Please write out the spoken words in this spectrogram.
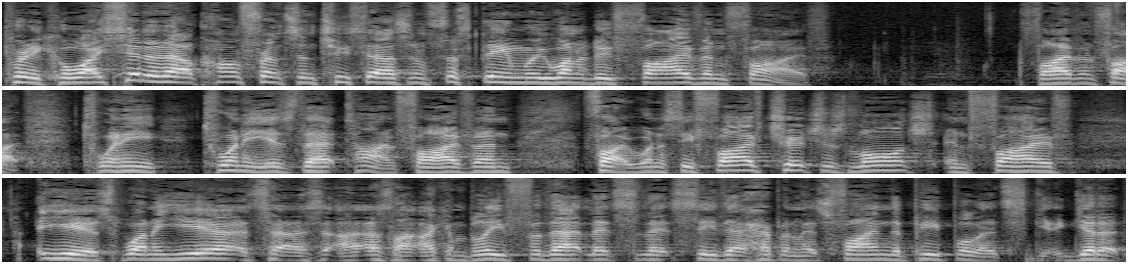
pretty cool. I said at our conference in 2015 we want to do five and five. Five and five. 2020 is that time. Five and five. We want to see five churches launched in five years, one a year. It's, uh, I was like, I can believe for that. Let's let's see that happen. Let's find the people. Let's get it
